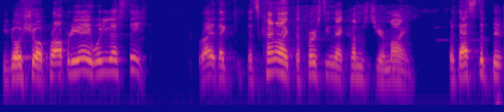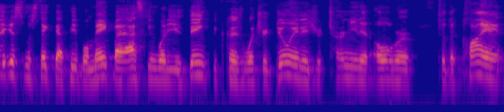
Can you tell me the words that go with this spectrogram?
You go show a property, hey, what do you guys think? Right? Like that's kind of like the first thing that comes to your mind. But that's the biggest mistake that people make by asking, what do you think? Because what you're doing is you're turning it over to the client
